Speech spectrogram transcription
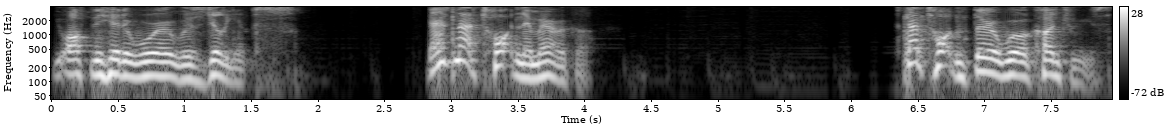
you often hear the word resilience. That's not taught in America. It's not taught in third world countries.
